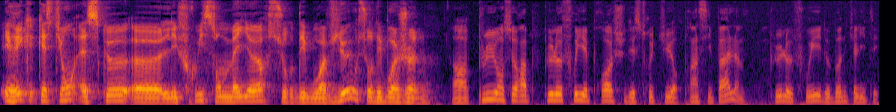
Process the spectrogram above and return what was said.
Eric, question, est-ce que euh, les fruits sont meilleurs sur des bois vieux ou sur des bois jeunes? Alors, plus, on sera, plus le fruit est proche des structures principales, plus le fruit est de bonne qualité.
